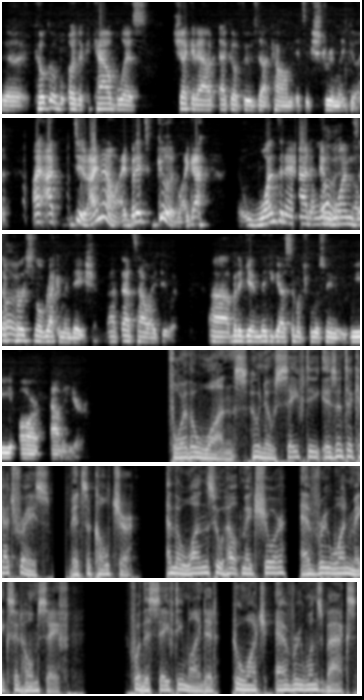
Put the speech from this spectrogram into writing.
the cocoa or the cacao bliss, check it out, echofoods.com. It's extremely good. I, I dude, I know, I, but it's good. Like I, one's an ad and one's a love it. personal recommendation. That, that's how I do it. Uh, but again, thank you guys so much for listening. We are out of here. For the ones who know safety isn't a catchphrase, it's a culture. And the ones who help make sure everyone makes it home safe. For the safety minded who watch everyone's backs,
